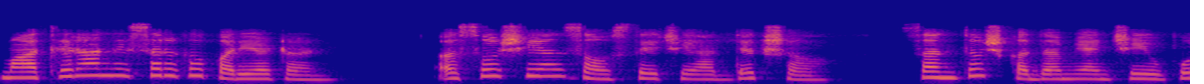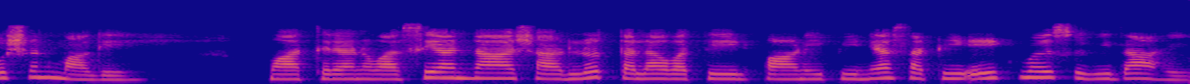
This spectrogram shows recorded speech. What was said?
माथेरान निसर्ग पर्यटन असोसिएशन संस्थेचे अध्यक्ष संतोष कदम यांची उपोषण मागे. माथेरानवासियांना शार्लोट तलावातील पाणी पिण्यासाठी एकमेव सुविधा आहे.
